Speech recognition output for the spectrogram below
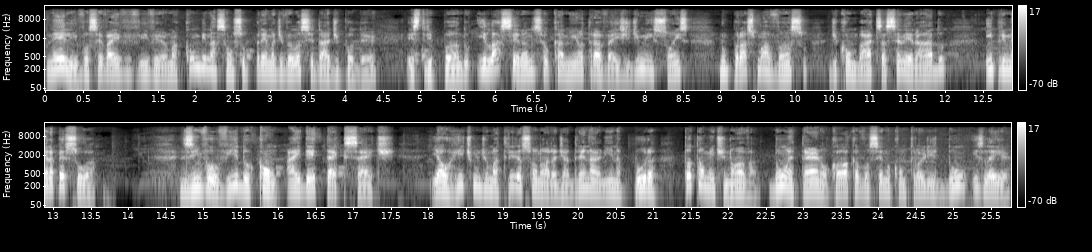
Nele você vai viver uma combinação suprema de velocidade e poder, estripando e lacerando seu caminho através de dimensões no próximo avanço de combates acelerado em primeira pessoa. Desenvolvido com ID Tech 7 e ao ritmo de uma trilha sonora de adrenalina pura totalmente nova, Doom Eternal coloca você no controle de Doom Slayer,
